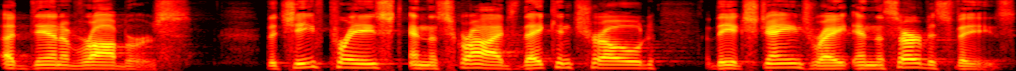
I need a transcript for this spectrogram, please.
a den of robbers. The chief priest and the scribes, they controlled the exchange rate and the service fees.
